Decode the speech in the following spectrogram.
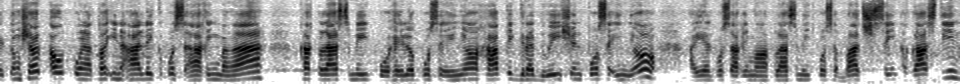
Itong shout out po na to, inaalay ko po sa aking mga ka-classmate po. Hello po sa inyo, happy graduation po sa inyo. Ayan po sa aking mga classmate po sa batch St. Augustine.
